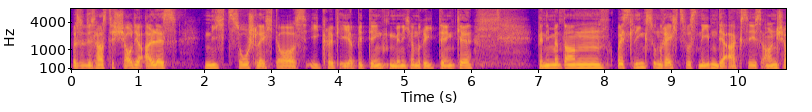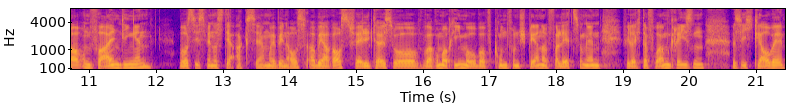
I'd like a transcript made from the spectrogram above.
Also das heißt, es schaut ja alles nicht so schlecht aus. Ich kriege eher Bedenken, wenn ich an Ried denke. Wenn ich mir dann alles links und rechts, was neben der Achse ist, anschaue und vor allen Dingen, was ist, wenn aus der Achse einmal wenn aus, aber herausfällt, also warum auch immer, ob aufgrund von Sperren, auf Verletzungen, vielleicht auf Formkrisen. Also ich glaube,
